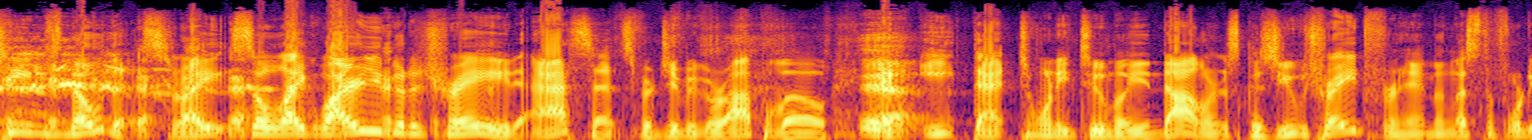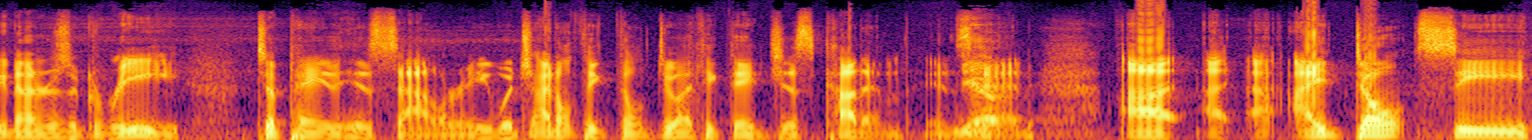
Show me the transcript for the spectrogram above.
teams know this, right? So, like, why are you going to trade assets for Jimmy Garoppolo Yeah. and eat that $22 million? Because you trade for him unless the 49ers agree to pay his salary, which I don't think they'll do. I think they just cut him instead. Uh, I, I- I don't see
